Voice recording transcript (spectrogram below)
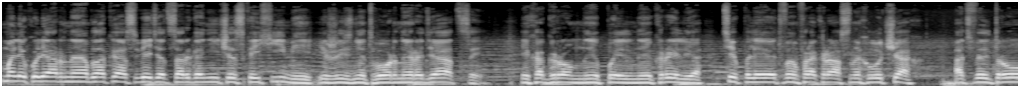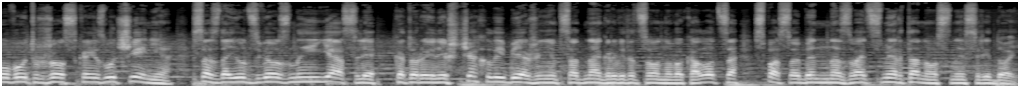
Молекулярные облака светятся органической химией и жизнетворной радиацией. Их огромные пыльные крылья теплеют в инфракрасных лучах, отфильтровывают жесткое излучение, создают звездные ясли, которые лишь чахлый беженец с дна гравитационного колодца способен назвать смертоносной средой.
